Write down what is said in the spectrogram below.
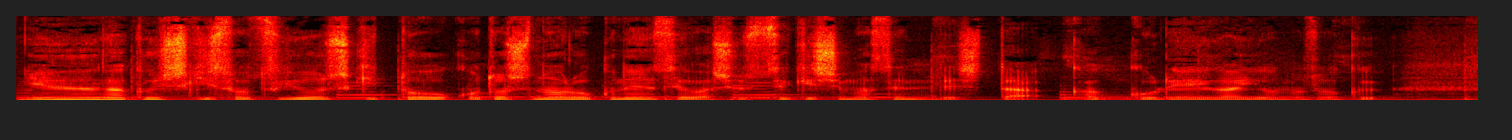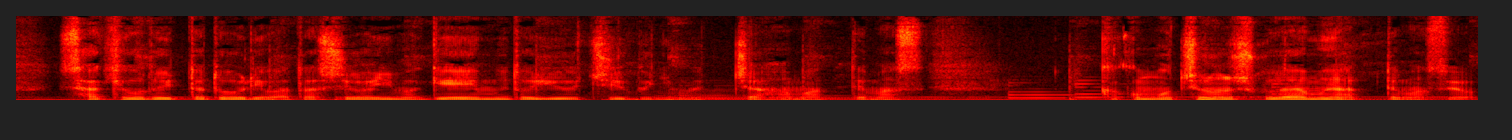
入学式卒業式等今年の6年生は出席しませんでした。かっこ例外を除く。先ほど言った通り私は今ゲームと YouTube にむっちゃハマってます。過去もちろん宿題もやってますよ。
